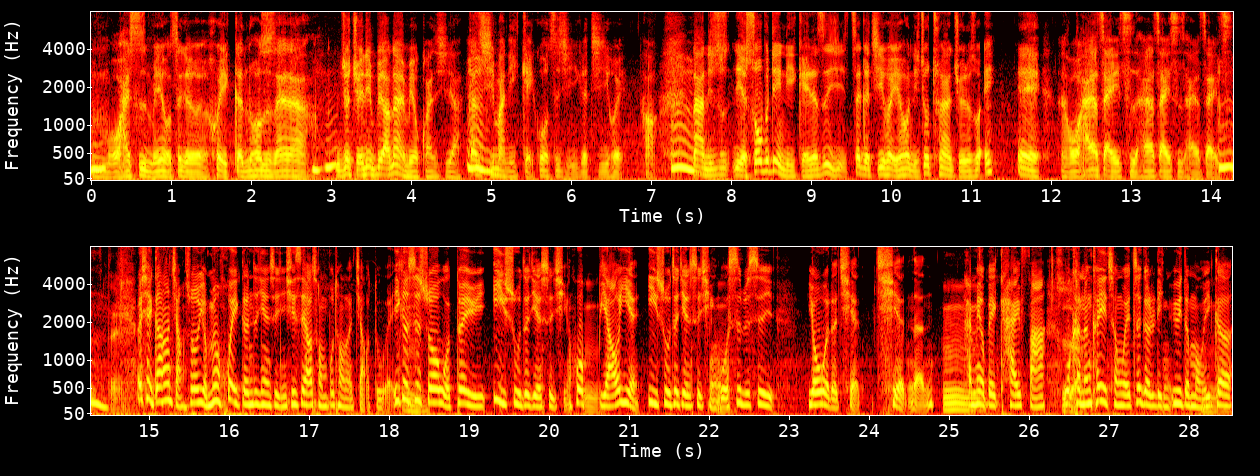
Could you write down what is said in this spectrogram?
嗯。我还是没有这个慧根，或是怎样，你就决定不要，那也没有关系啊。但是起码你给过自己一个机会，好，那你就也说不定，你给了自己这个机会以后，你就突然觉得说，哎哎，我还要再一次，还要再一次，还要再一次。对。而且刚刚讲说有没有慧根这件事情，其实要从不同的角度。一个是说我对于艺术这件事情，或表演艺术这件事情，我是不是？有我的潜潜能，嗯，还没有被开发，啊、我可能可以成为这个领域的某一个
